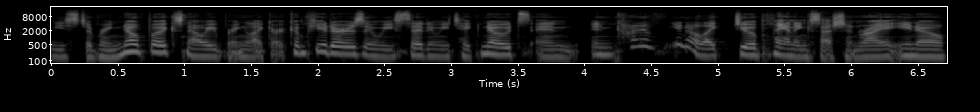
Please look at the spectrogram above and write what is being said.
we used to bring notebooks. Now we bring like our computers and we sit and we take notes and and kind of you know like do a planning session, right? You know,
